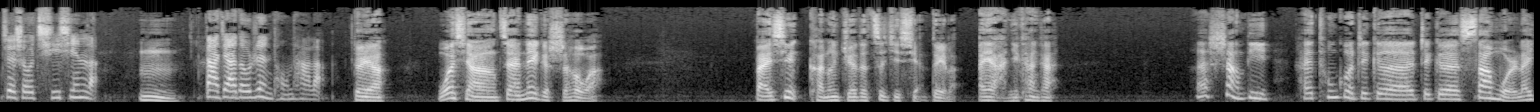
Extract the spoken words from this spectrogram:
这时候齐心了，”嗯，大家都认同他了。对呀、我想在那个时候啊，百姓可能觉得自己选对了。哎呀，你看看，啊，上帝还通过这个这个萨姆尔来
